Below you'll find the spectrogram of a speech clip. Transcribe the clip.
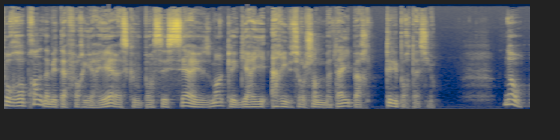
Pour reprendre la métaphore guerrière, est-ce que vous pensez sérieusement que les guerriers arrivent sur le champ de bataille par téléportation? Non.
